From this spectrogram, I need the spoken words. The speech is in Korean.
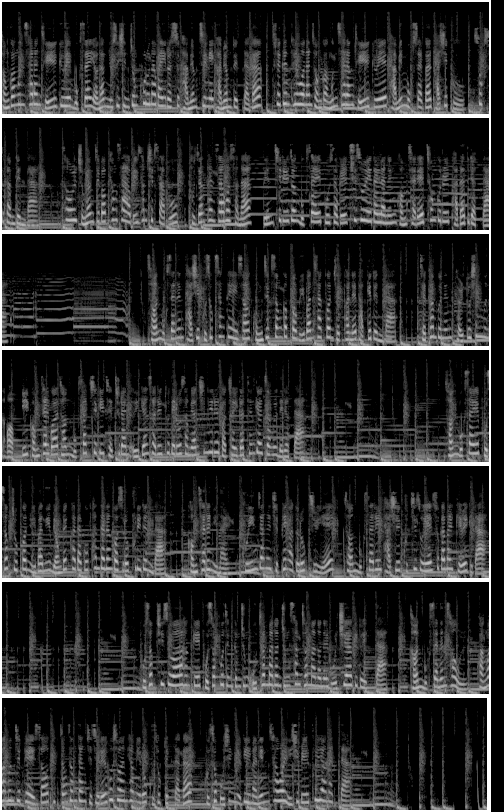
정광훈 사랑제일교회 목사 연합뉴스 신종 코로나 바이러스 감염증에 감염됐다가 최근 퇴원한 정광훈 사랑제일교회 담임 목사가 다시 구 속수감된다. 서울중앙지법 형사합의 34부 부장판사 허선아 는 7일 전 목사의 보석을 취소해달라는 검찰의 청구를 받아들였다. 전 목사는 다시 구속 상태에서 공직선거법 위반 사건 재판을 받게 된다. 재판부는 별도 신문업, 이 검찰과 전 목사 측이 제출한 의견서를 토대로 서면 심리를 거쳐 이 같은 결정을 내렸다. 전 목사의 보석 조건 위반이 명백하다고 판단한 것으로 풀이된다. 검찰은 이날 구인장을 집행하도록 지휘해 전 목사를 다시 구치소에 수감할 계획이다. 보석 취소와 함께 보석 보증금 중 5천만 원 중 3천만 원을 몰취하기도 했다. 전 목사는 서울 광화문 집회에서 특정 정당 지지를 호소한 혐의로 구속됐다가 구속 56일 만인 4월 20일 풀려났다.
